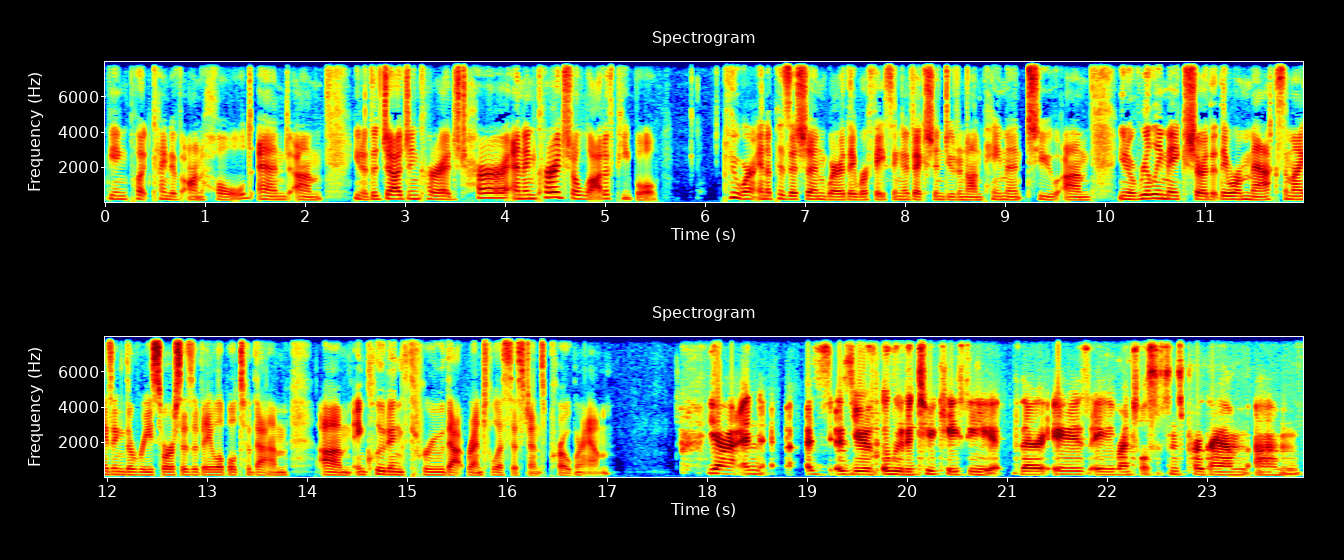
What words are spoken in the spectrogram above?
being put kind of on hold. And, um, you know, the judge encouraged her and encouraged a lot of people who were in a position where they were facing eviction due to non-payment to um, you know really make sure that they were maximizing the resources available to them um, including through that rental assistance program yeah, and as, as you alluded to, Casey, there is a rental assistance program um,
